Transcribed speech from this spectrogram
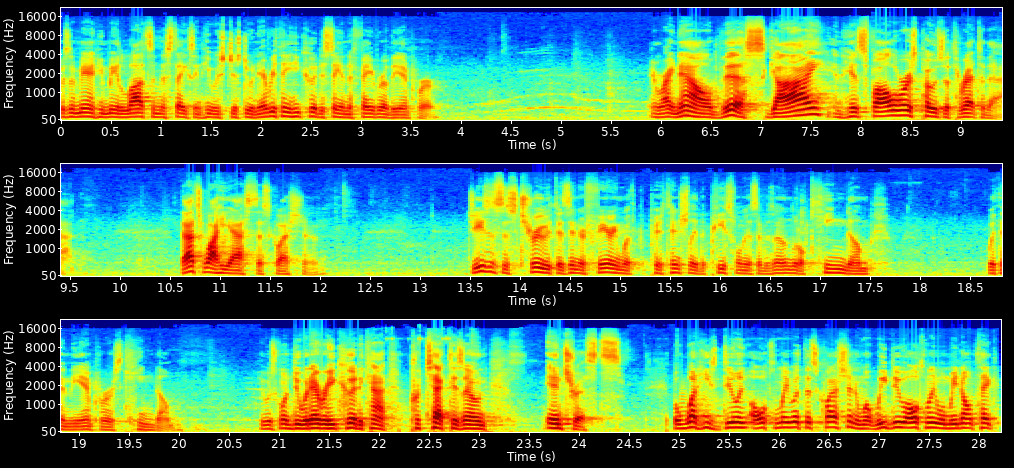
was a man who made lots of mistakes and he was just doing everything he could to stay in the favor of the emperor. And right now, this guy and his followers pose a threat to that. That's why he asked this question. Jesus' truth is interfering with potentially the peacefulness of his own little kingdom within the emperor's kingdom. He was going to do whatever he could to kind of protect his own interests. But what he's doing ultimately with this question, and what we do ultimately when we don't take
